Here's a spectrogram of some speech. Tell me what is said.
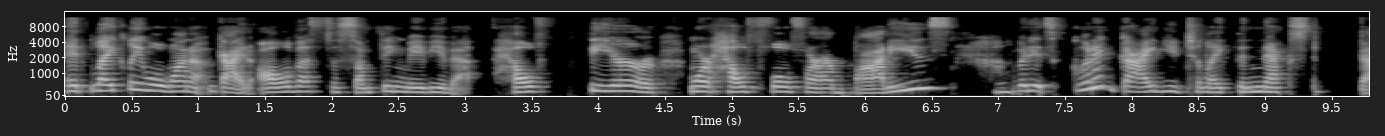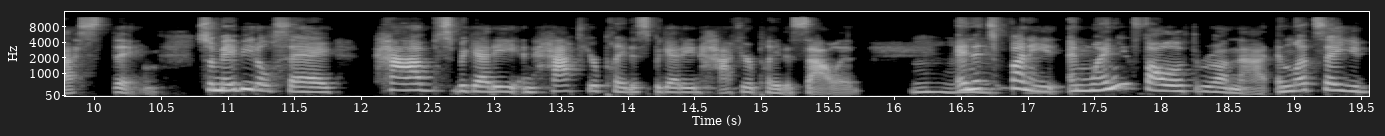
it likely will want to guide all of us to something maybe about healthier or more healthful for our bodies. But it's going to guide you to like the next best thing so maybe it'll say have spaghetti and half your plate is spaghetti and half your plate is salad. Mm-hmm. And it's funny. And when you follow through on that, and let's say you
